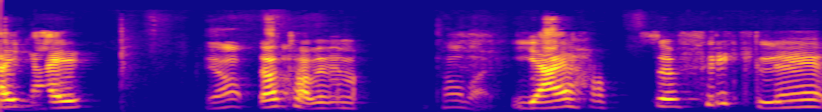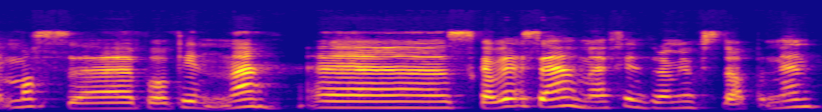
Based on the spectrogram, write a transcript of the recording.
jeg, Ja, da tar vi ta deg. Jeg har hatt så fryktelig masse på pinnene. Uh, skal vi se om jeg finner fram jukselappen min.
